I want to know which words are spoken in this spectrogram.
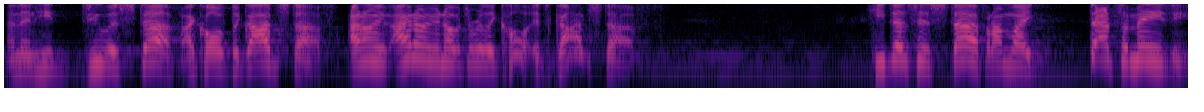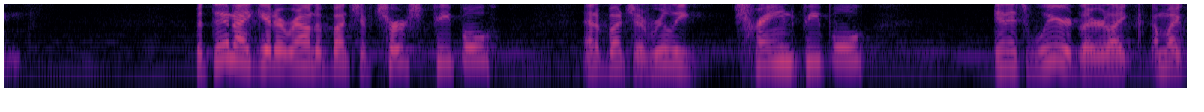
And then he'd do his stuff. I call it the God stuff. I don't, even, I don't even know what to really call it. It's God stuff. He does his stuff, and I'm like, that's amazing. But then I get around a bunch of church people and a bunch of really trained people, and it's weird. They're like, I'm like,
